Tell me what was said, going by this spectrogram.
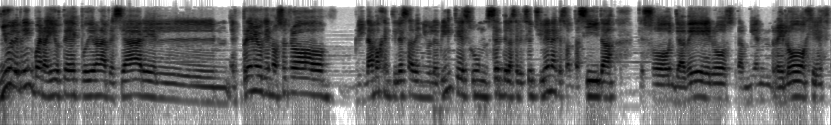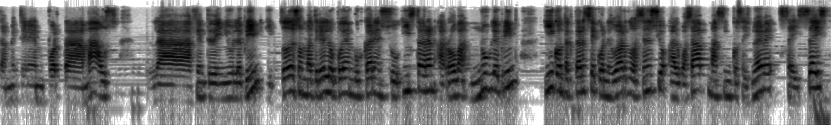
Newbleprint, bueno, ahí ustedes pudieron apreciar el, premio que nosotros brindamos gentileza de Newbleprint, que es un set de la selección chilena, que son tacitas, que son llaveros, también relojes, también tienen porta mouse, la gente de Nubleprint y todos esos materiales lo pueden buscar en su Instagram arroba Nubleprint y contactarse con Eduardo Asensio al WhatsApp más 569 66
